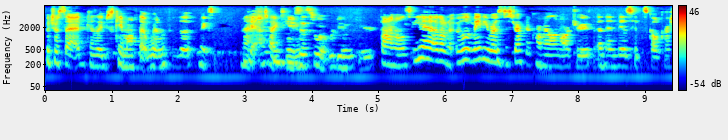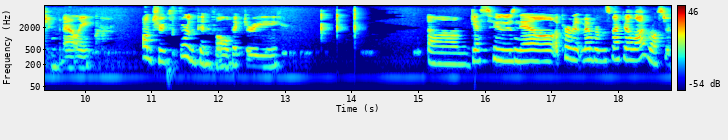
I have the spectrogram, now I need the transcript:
Which was sad, because they just came off that win for the mixed match yeah, tag team as to what we're doing here. finals. Yeah, I don't know. Well, Mandy Rose distracted Carmella and R-Truth, and then Miz hit the skull crushing finale on Truth for the pinfall victory. Um, guess who's now a permanent member of the SmackDown Live roster?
